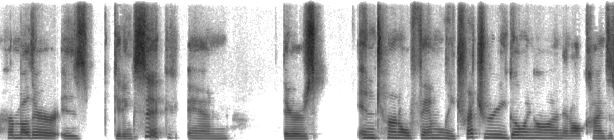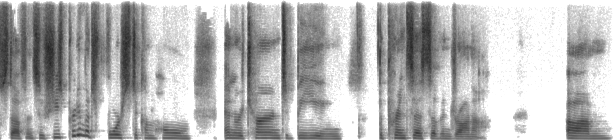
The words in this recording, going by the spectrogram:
her mother is getting sick, and there's internal family treachery going on and all kinds of stuff. And so she's pretty much forced to come home and return to being the princess of Indrana. Um,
